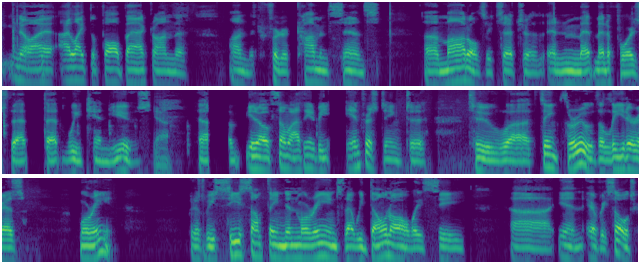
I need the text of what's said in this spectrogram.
you know, I, I like to fall back on the on the sort of common sense uh, models, etc., and met- metaphors that that we can use. Yeah. Uh, you know, some I think it'd be interesting to to uh, think through the leader as Marine, because we see something in Marines that we don't always see uh, in every soldier.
